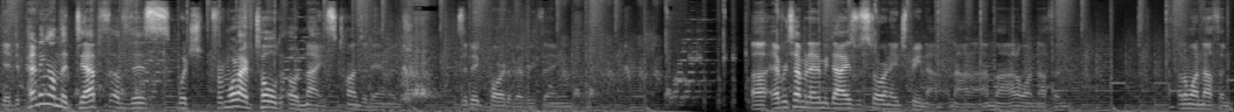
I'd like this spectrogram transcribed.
Yeah, depending on the depth of this, which from what I've told, oh nice, tons of damage. It's a big part of everything. Uh, every time an enemy dies, restore an HP. No, no, no, I'm not. I don't want nothing. I don't want nothing.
